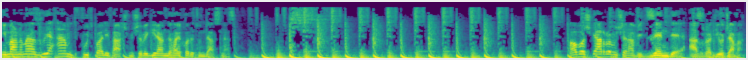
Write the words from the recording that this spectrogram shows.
این برنامه از روی عمد فوتبالی پخش میشه. به گیرنده های خودتون دست نزنید. کاوشگر رو میشنوید. زنده از رادیو جوان.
